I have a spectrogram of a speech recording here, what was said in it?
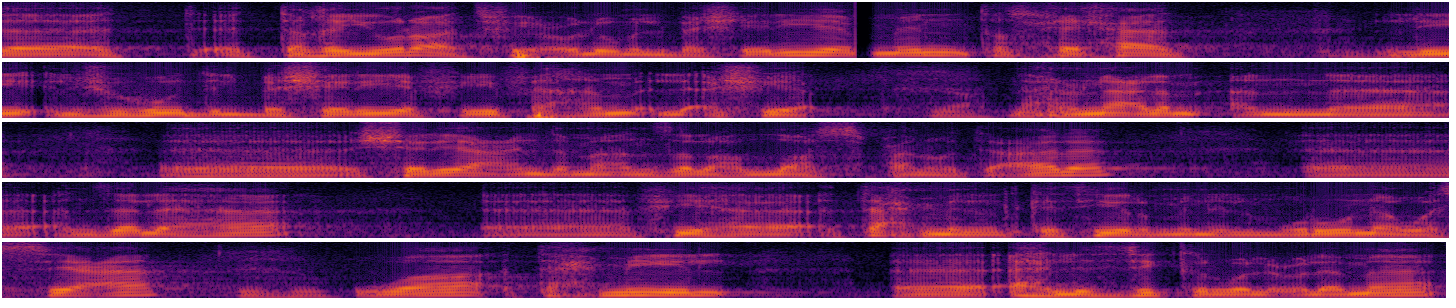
التغيرات في علوم البشرية من تصحيحات للجهود البشرية في فهم الأشياء نعم. نحن نعلم أن الشريعة عندما أنزلها الله سبحانه وتعالى أنزلها فيها تحمل الكثير من المرونة والسعة وتحميل أهل الذكر والعلماء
